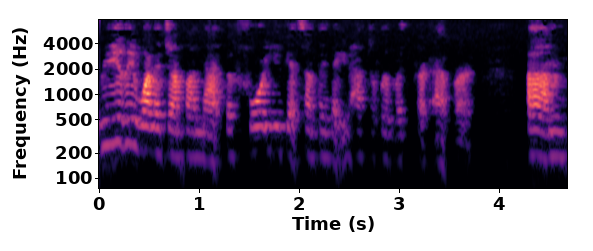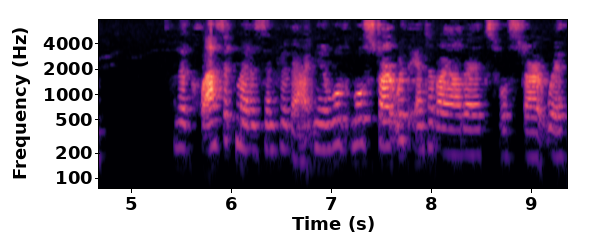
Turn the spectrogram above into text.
really want to jump on that before you get something that you have to live with forever. Um, the classic medicine for that, you know, we'll, we'll start with antibiotics, we'll start with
